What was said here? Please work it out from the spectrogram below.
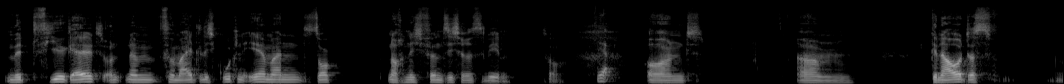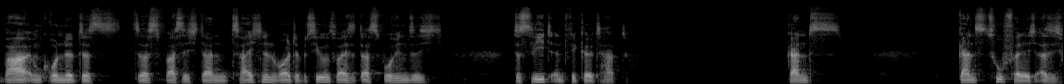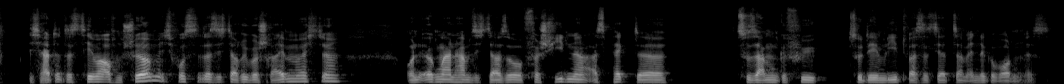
mit viel Geld und einem vermeintlich guten Ehemann sorgt noch nicht für ein sicheres Leben. So. Ja. Und ähm, genau das war im Grunde das, das, was ich dann zeichnen wollte, beziehungsweise das, wohin sich das Lied entwickelt hat. Ganz, ganz zufällig. Also ich ich hatte das Thema auf dem Schirm, ich wusste, dass ich darüber schreiben möchte. Und irgendwann haben sich da so verschiedene Aspekte zusammengefügt zu dem Lied, was es jetzt am Ende geworden ist.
